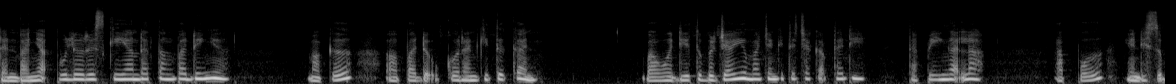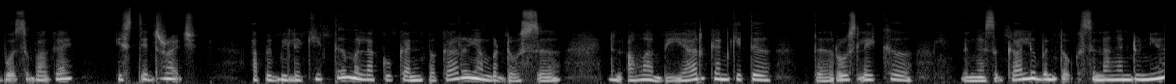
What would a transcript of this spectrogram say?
dan banyak pula rezeki yang datang padanya. Maka uh, pada ukuran kita kan bahawa dia tu berjaya macam kita cakap tadi. Tapi ingatlah apa yang disebut sebagai istidraj. Apabila kita melakukan perkara yang berdosa dan Allah biarkan kita terus leka dengan segala bentuk kesenangan dunia,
